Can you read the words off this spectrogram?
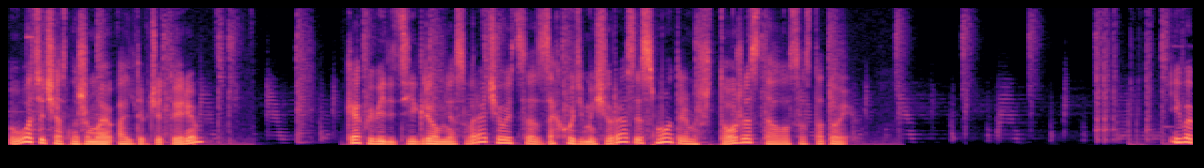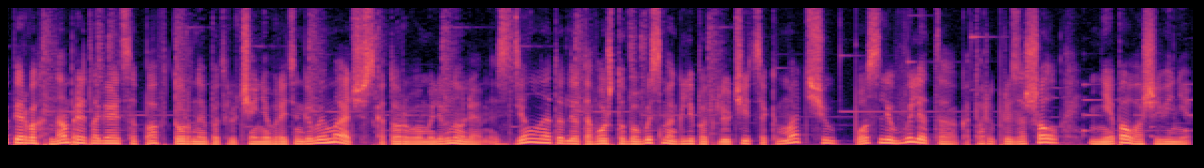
Вот сейчас нажимаю Alt F4 как вы видите, игра у меня сворачивается, заходим еще раз и смотрим, что же стало со статой. И, во-первых, нам предлагается повторное подключение в рейтинговый матч, с которого мы ливнули. Сделано это для того, чтобы вы смогли подключиться к матчу после вылета, который произошел не по вашей вине.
